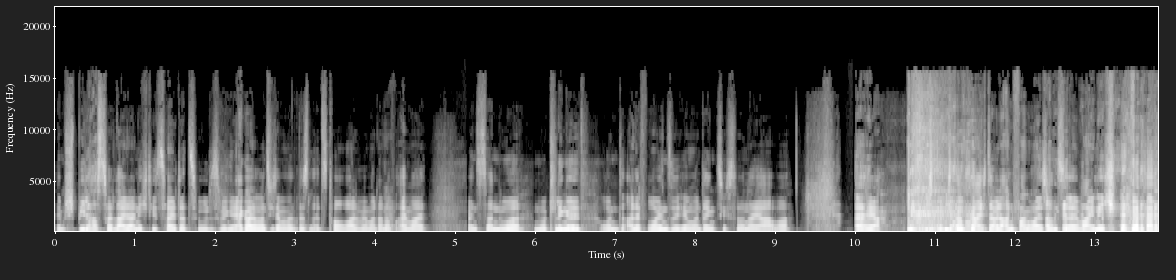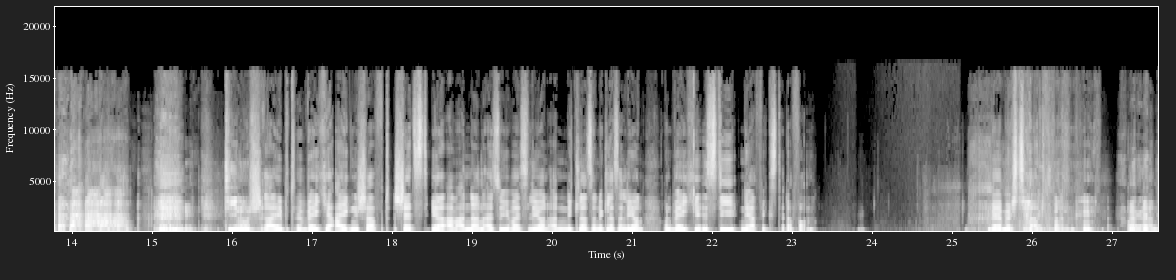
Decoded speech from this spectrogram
im Spiel hast du halt leider nicht die Zeit dazu. Deswegen ärgert man sich dann mal ein bisschen als Torwart, wenn man dann Ja. auf einmal, wenn es dann nur, nur klingelt und alle freuen sich und man denkt sich so, naja, aber äh, ja. Ich, ich darf gar nicht damit anfangen, weil sonst äh, weine ich. Tino schreibt, welche Eigenschaft schätzt ihr am anderen, also jeweils Leon an Niklas und Niklas an Leon, und welche ist die nervigste davon? Wer möchte anfangen? Fang an.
